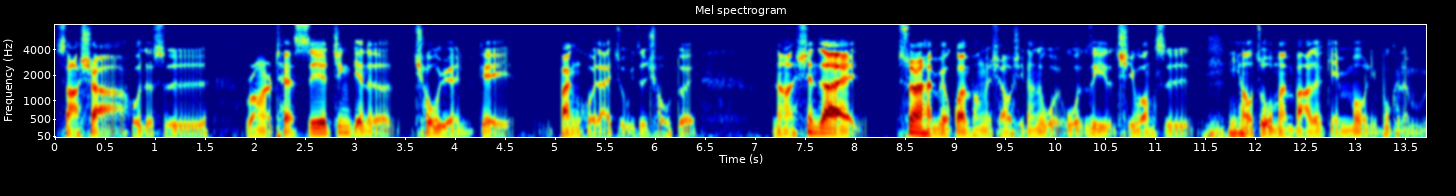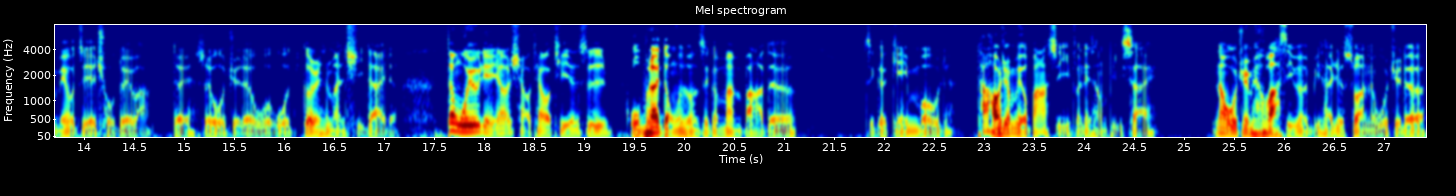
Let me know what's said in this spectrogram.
Sasha 或者是 Ron Artest 这些经典的球员给搬回来组一支球队。那现在。虽然还没有官方的消息，但是我我自己的期望是，你要做曼巴的 Game Mode，你不可能没有这些球队吧？对，所以我觉得我我个人是蛮期待的。但我有点要小挑剔的是，我不太懂为什么这个曼巴的这个 Game Mode，他好像没有八十一分那场比赛。那我觉得没有八十一分的比赛就算了，我觉得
